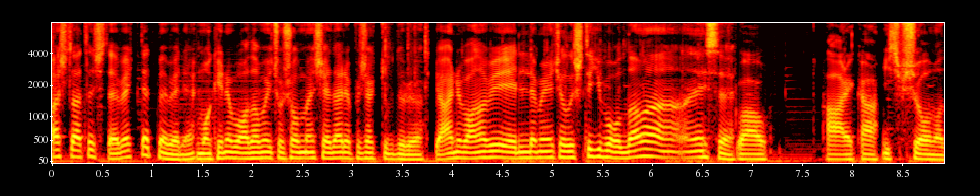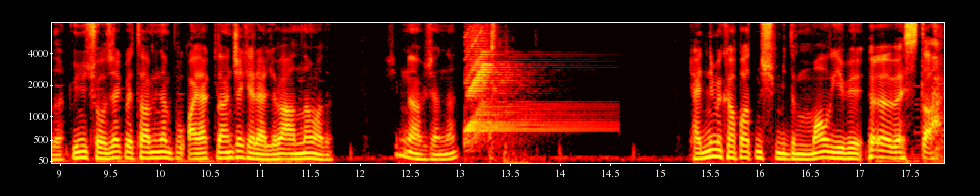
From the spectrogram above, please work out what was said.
Başlat işte bekletme beni. Makine bu adama hiç hoş olmayan şeyler yapacak gibi duruyor. Yani bana bir ellemeye çalıştı gibi oldu ama neyse. Wow. Harika. Hiçbir şey olmadı. Gün 3 olacak ve tahminen bu ayaklanacak herhalde ben anlamadım. Şimdi ne yapacaksın lan? Kendimi kapatmış mıydım mal gibi? Tövbe estağfurullah.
